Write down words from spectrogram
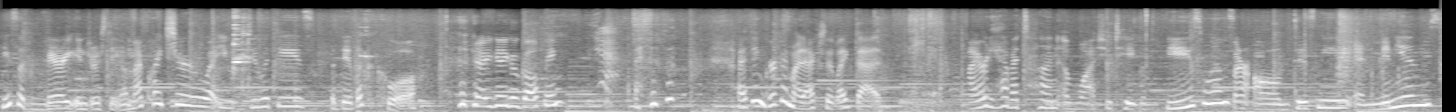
These look very interesting. I'm not quite sure what you would do with these, but they look cool. are you gonna go golfing? Yeah. I think Griffin might actually like that. I already have a ton of washi tape, but these ones are all Disney and Minions,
